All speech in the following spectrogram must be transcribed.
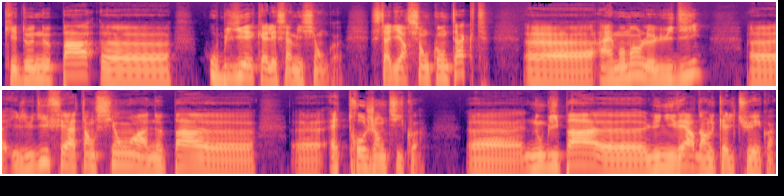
qui est de ne pas oublier quelle est sa mission. C'est-à-dire son contact, à un moment, le lui dit, il lui dit fais attention à ne pas être trop gentil, quoi. Euh, N'oublie pas euh, l'univers dans lequel tu es, quoi.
